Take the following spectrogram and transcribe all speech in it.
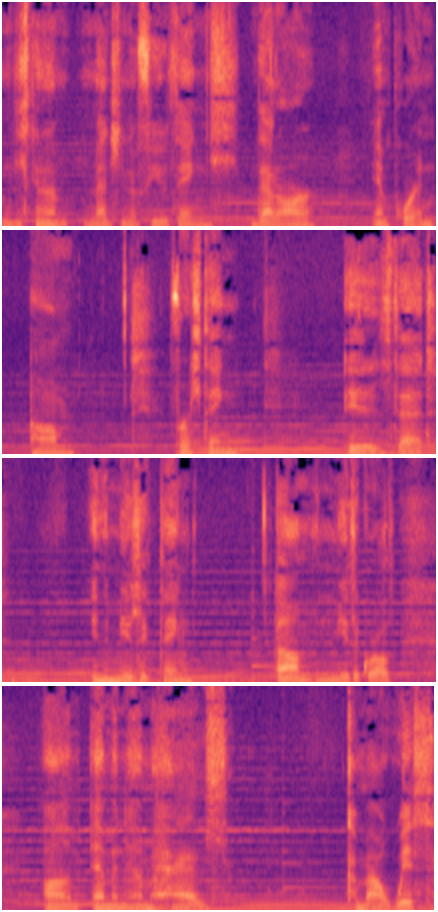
I'm just going to mention a few things that are important. First thing is that in the music thing, um, in the music world, um, Eminem has come out with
